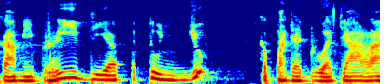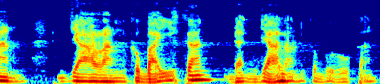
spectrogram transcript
Kami beri dia petunjuk kepada dua jalan. Jalan kebaikan dan jalan keburukan.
